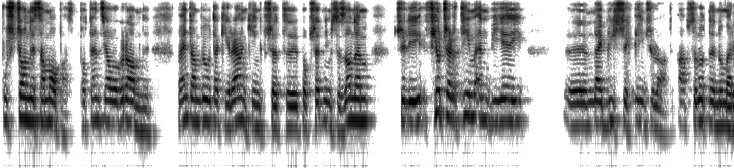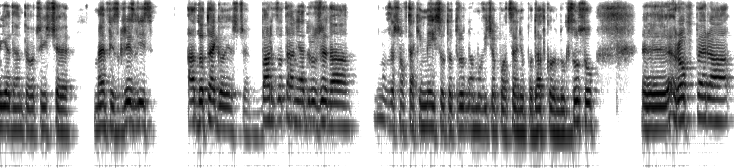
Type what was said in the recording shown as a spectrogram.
puszczony samopas, potencjał ogromny. Pamiętam, był taki ranking przed y, poprzednim sezonem, czyli Future Team NBA y, najbliższych pięciu lat. Absolutny numer jeden to oczywiście Memphis Grizzlies, a do tego jeszcze bardzo tania drużyna, no zresztą w takim miejscu to trudno mówić o płaceniu podatku od luksusu. Y, Rob Pera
